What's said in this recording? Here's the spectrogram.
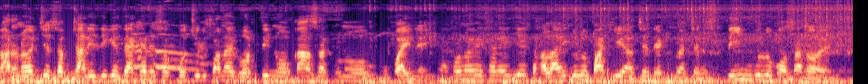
কারণ হচ্ছে সব চারিদিকে দেখেন, সব কচুরি পানায় ভর্তি, নৌকা আসার কোনো উপায় নেই। এখনও এখানে যে ঢালাইগুলো বাকি আছে, দেখতে পাচ্ছেন, স্প্রিংগুলো বসানো হয়নি।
